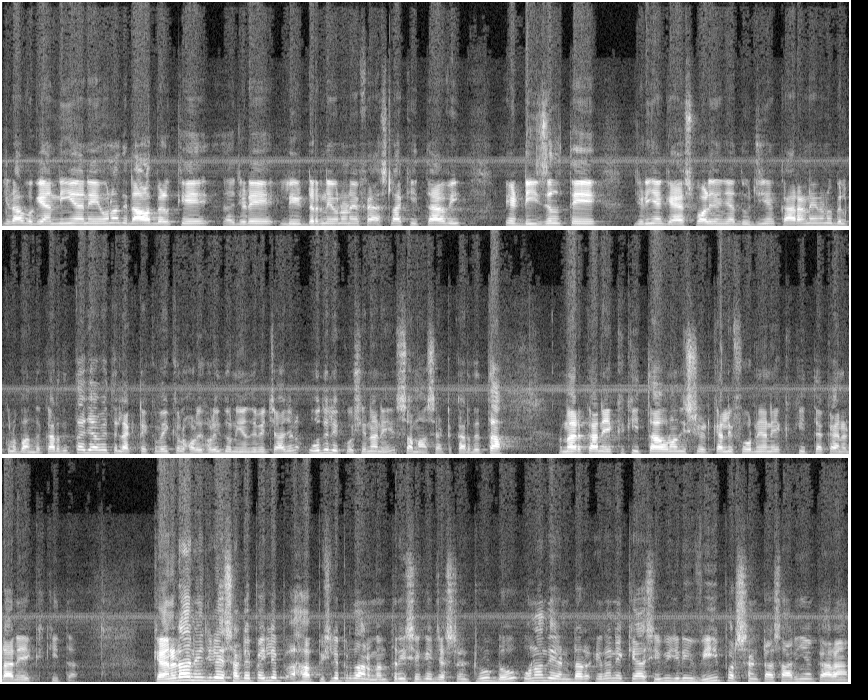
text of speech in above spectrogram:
ਜਿਹੜਾ ਵਿਗਿਆਨੀਆਂ ਨੇ ਉਹਨਾਂ ਦੇ ਨਾਲ ਮਿਲ ਕੇ ਜਿਹੜੇ ਲੀਡਰ ਨੇ ਉਹਨਾਂ ਨੇ ਫੈਸਲਾ ਕੀਤਾ ਵੀ ਇਹ ਡੀਜ਼ਲ ਤੇ ਜਿਹੜੀਆਂ ਗੈਸ ਵਾਲੀਆਂ ਜਾਂ ਦੂਜੀਆਂ ਕਾਰਾਂ ਨੇ, ਇਹਨਾਂ ਨੂੰ ਬਿਲਕੁਲ ਬੰਦ ਕਰ ਦਿੱਤਾ ਜਾਵੇ ਤੇ ਇਲੈਕਟ੍ਰਿਕ ਵਹੀਕਲ ਹੌਲੀ-ਹੌਲੀ ਦੁਨੀਆ ਦੇ ਵਿੱਚ ਆ ਜਾਣ। ਉਹਦੇ ਲਈ ਕੁਛ ਇਹਨਾਂ ਨੇ ਸਮਾਂ ਸੈੱਟ ਕਰ ਦਿੱਤਾ। ਅਮਰੀਕਾ ਨੇ ਇੱਕ ਕੀਤਾ, ਉਹਨਾਂ ਦੀ ਸਟੇਟ ਕੈਲੀਫੋਰਨੀਆ ਨੇ ਇੱਕ ਕੀਤਾ, ਕੈਨੇਡਾ ਨੇ ਇੱਕ ਕੀਤਾ। ਕੈਨੇਡਾ ਨੇ ਜਿਹੜੇ ਸਾਡੇ ਪਹਿਲੇ, ਆਹ ਪਿਛਲੇ ਪ੍ਰਧਾਨ ਮੰਤਰੀ ਸੀਗੇ, ਜਸਟਨ ਟਰੂਡੋ, ਉਹਨਾਂ ਦੇ ਅੰਡਰ ਇਹਨਾਂ ਨੇ ਕਿਹਾ ਸੀ ਵੀ ਜਿਹੜੀ 20% ਆ ਸਾਰੀਆਂ ਕਾਰਾਂ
